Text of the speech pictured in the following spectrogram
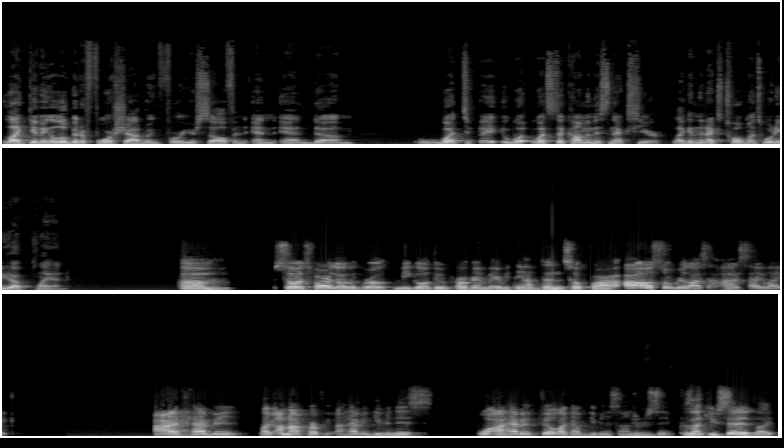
like giving a little bit of foreshadowing for yourself and and and um, what eh, what what's to come in this next year? Like in the next twelve months, what do you have planned? Um. So as far as all the growth, me going through the program, everything I've done so far, I also realized in hindsight, like I haven't, like I'm not perfect. I haven't given this. Well, I haven't felt like I've given this 100 mm. percent because, like you said, like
